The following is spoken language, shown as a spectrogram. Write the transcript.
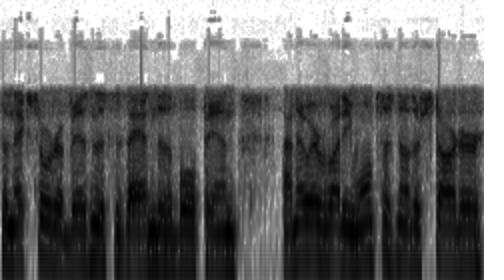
the next order of business is adding to the bullpen. I know everybody wants another starter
